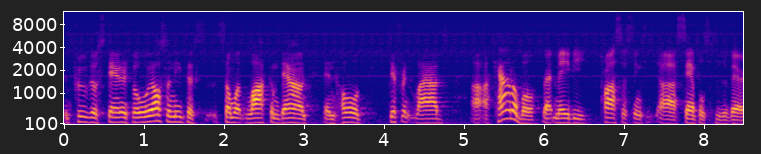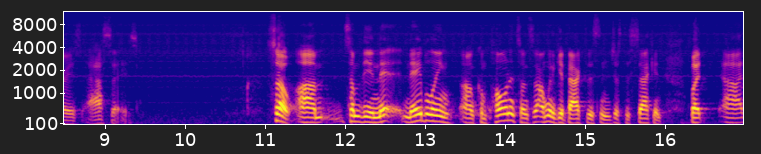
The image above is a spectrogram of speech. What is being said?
improve those standards, but we also need to somewhat lock them down and hold different labs uh, accountable that may be processing uh, samples through the various assays. So um, some of the ena enabling uh, components, I'm going to get back to this in just a second, but uh,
